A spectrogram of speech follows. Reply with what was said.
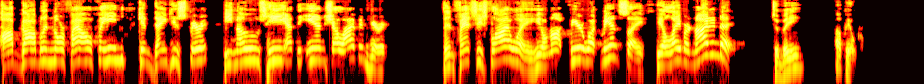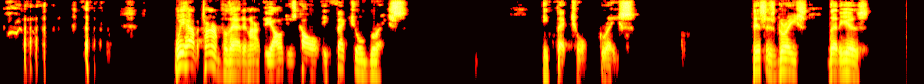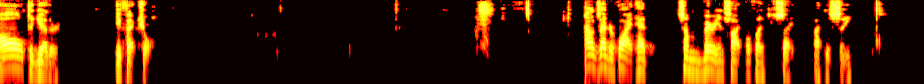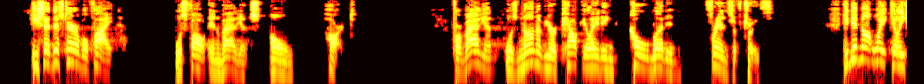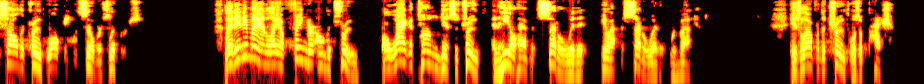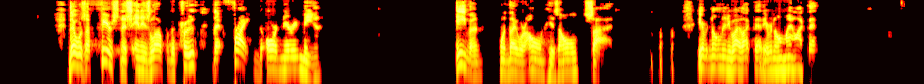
Hobgoblin nor foul fiend can daint his spirit. He knows he at the end shall life inherit. Then fancies fly away. He'll not fear what men say. He'll labor night and day to be a pilgrim. we have a term for that in our theology. It's called effectual grace. Effectual grace. This is grace that is altogether effectual. Alexander Whyte had some very insightful things to say about this scene. He said this terrible fight was fought in Valiant's own heart. For Valiant was none of your calculating, cold-blooded friends of truth. He did not wait till he saw the truth walking with silver slippers. Let any man lay a finger on the truth or wag a tongue against the truth and he'll have to settle with it. He'll have to settle with it with Valiant. His love for the truth was a passion. There was a fierceness in his love for the truth that frightened ordinary men even when they were on his own side. you ever known anybody like that? You ever known a man like that?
